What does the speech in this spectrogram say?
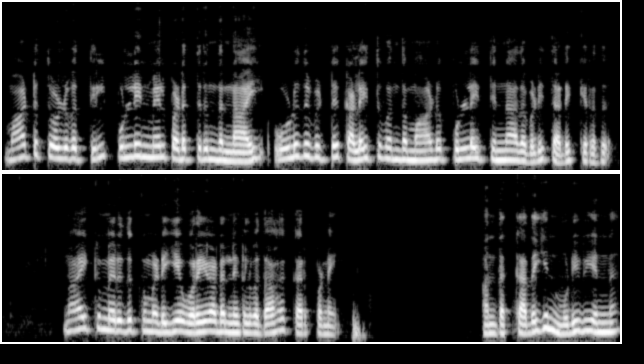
மாட்டுத் தொழுவத்தில் புல்லின் மேல் படுத்திருந்த நாய் உழுதுவிட்டு களைத்து வந்த மாடு புல்லை தின்னாதபடி தடுக்கிறது. நாய்க்கும் எருதுக்கும் இடையே உரையாடல் நிகழ்வதாக கற்பனை. அந்த கதையின் முடிவு என்ன?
